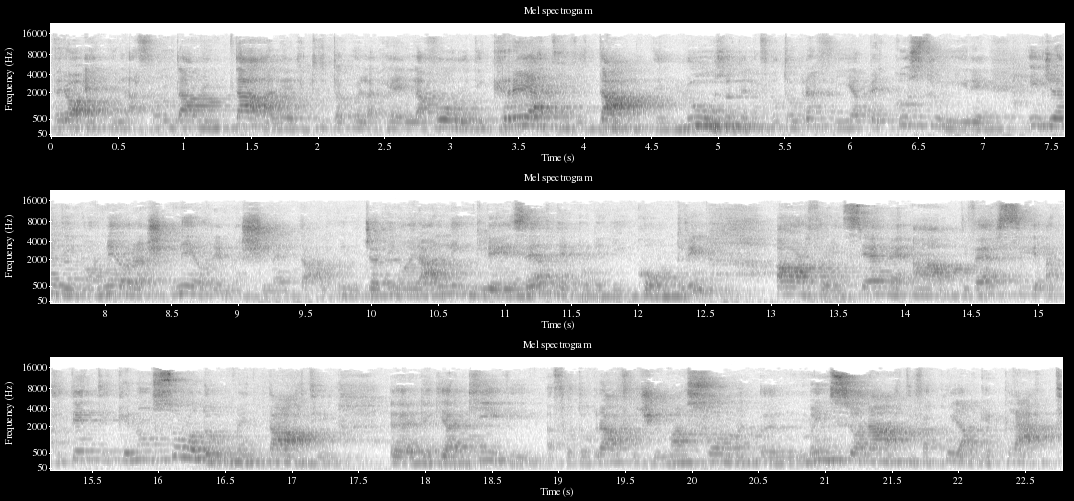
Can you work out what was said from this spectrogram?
però è quella fondamentale di tutto quello che è il lavoro di creatività dell'uso della fotografia per costruire il giardino neorinascimentale, quindi il giardino era all'inglese al tempo degli incontri, Arthur insieme a diversi architetti che non sono documentati eh, degli archivi fotografici ma sono eh, menzionati, fra cui anche Platt,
